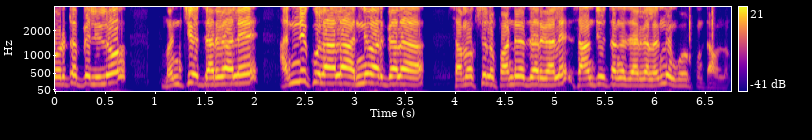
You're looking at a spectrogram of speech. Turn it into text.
కొరటపల్లిలో మంచిగా జరగాలి. అన్ని కులాల అన్ని వర్గాల సమక్షంలో పండుగ జరగాలి. శాంతియుతంగా జరగాలని మేము కోరుకుంటా ఉన్నాం.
